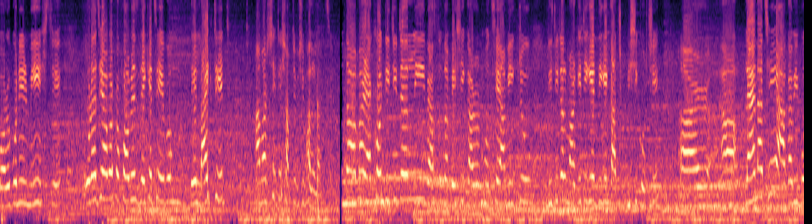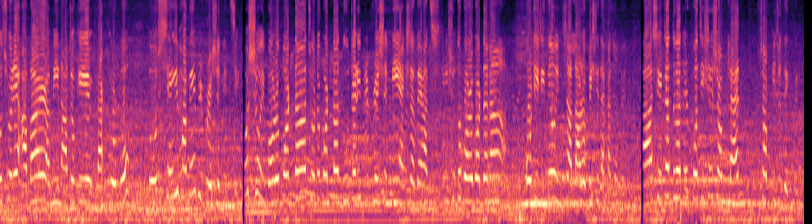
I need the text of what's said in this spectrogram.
বড়- বোনের মেয়ে এসছে। ওরা যে আমার পারফরমেন্স দেখেছে এবং দে লাইক ইট আমার সেটাই সবচেয়ে বেশি ভালো লাগছে। আমার এখন ডিজিটালি ব্যস্ততা বেশি কারণ হচ্ছে আমি একটু ডিজিটাল মার্কেটিংয়ের দিকে কাজ বেশি করছি। আর প্ল্যান আছে আগামী বছরে আবার আমি নাটকে ব্যাক করব। তো সেইভাবে প্রিপারেশন নিচ্ছি। অবশ্যই বড় পর্দা ছোট পর্দা দুটারই প্রিপারেশন নিয়ে একসাথে আছি। শুধু বড় পর্দা না ওটিটিতেও ইনশাল্লাহ আরও বেশি দেখা যাবে। আর সেটা দু হাজার পঁচিশে সব প্ল্যান সব কিছু দেখবেন।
